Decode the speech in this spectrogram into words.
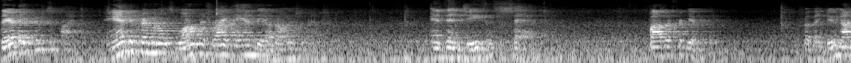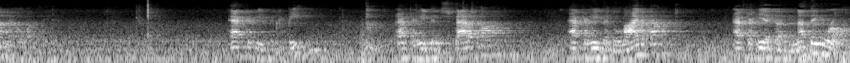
there they crucified and the criminals, one on his right hand, the other on his left. And then Jesus said, Father, forgive them, for they do not know what they do. After he'd been beaten, after he'd been spat upon, after he'd been lied about, after he had done nothing wrong,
